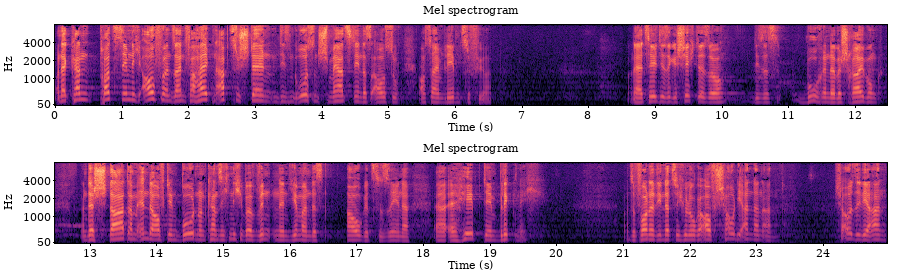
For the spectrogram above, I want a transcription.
Und er kann trotzdem nicht aufhören, sein Verhalten abzustellen und diesen großen Schmerz, den das aussucht, aus seinem Leben zu führen. Und er erzählt diese Geschichte so, dieses Buch in der Beschreibung. Und er starrt am Ende auf den Boden und kann sich nicht überwinden, in jemandes Auge zu sehen. Er, er erhebt den Blick nicht. Und so fordert ihn der Psychologe auf, schau die anderen an. Schau sie dir an.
